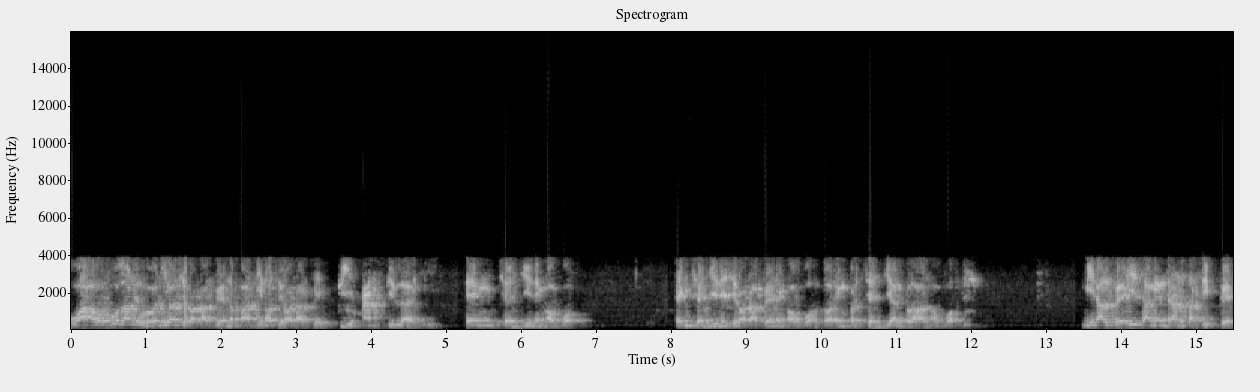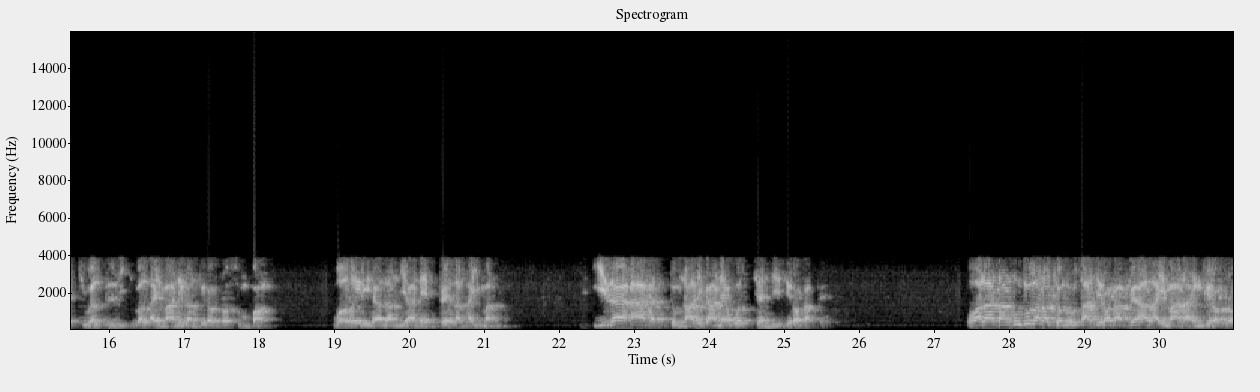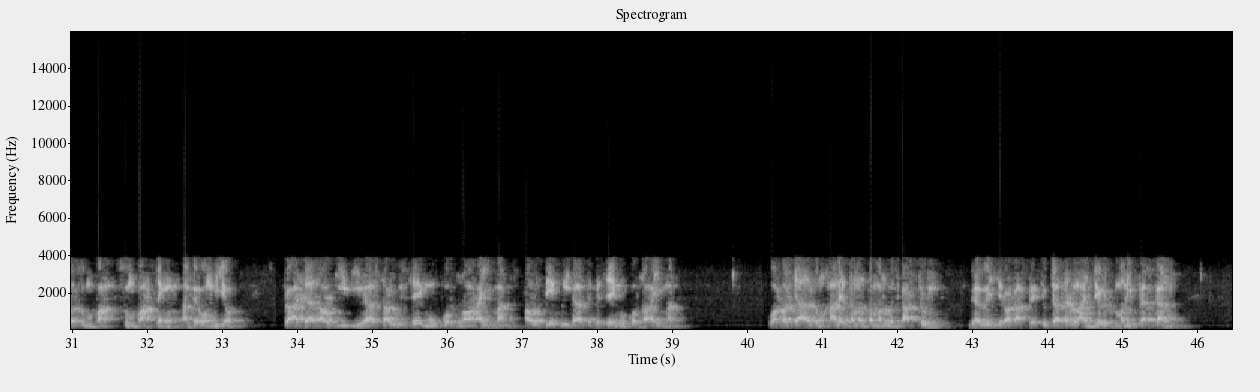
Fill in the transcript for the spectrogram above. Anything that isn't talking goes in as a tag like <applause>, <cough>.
Wa aufu lan nuhun ya sira kabeh nepatina sira kabeh bi ahdillah ing janji ning apa? Ing janjine sira kabeh ning apa? Atau ing perjanjian kelawan apa? Minal bayi sanging transaksi be jual beli wal aimani lan pira-pira sumpah wa ghairi halan yane be lan aiman Ira ahadtum nalikane wis janji sira kabeh Wala tangkutu lan aja ngrusak sira kabeh al aimana ing pira-pira sumpah, sumpah sing ambek wong liya. Ba'da tauqi dia sause ngukuhno aiman, tauti dia tegese ngukuhno aiman. Waktu ja'altum hale teman-teman wis kadung gawe sira kabeh, sudah terlanjur melibatkan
